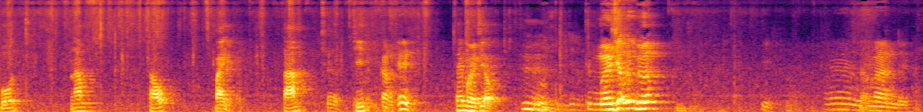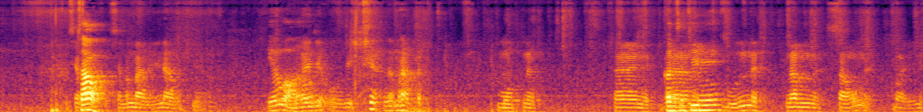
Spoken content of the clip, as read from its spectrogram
bốn năm sáu bảy tám chưa. được chín. Càng thế thêm 10 triệu. Ừ. thêm 10 triệu nữa cơ dã man rồi xem, Sao? xem bắn bàn này thế nào. Yếu bỏ hai triệu gì dã man thật. Một này hai này xem chi này, bốn này năm này sáu này bảy này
